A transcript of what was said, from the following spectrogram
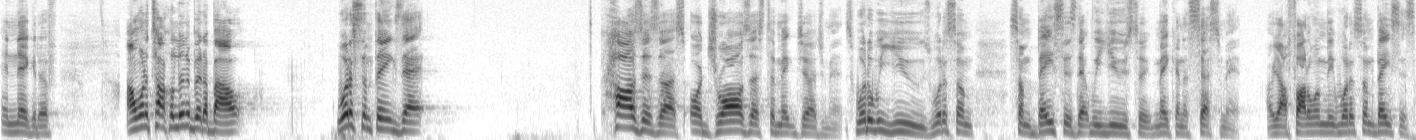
and negative. I want to talk a little bit about what are some things that causes us or draws us to make judgments? What do we use? What are some some bases that we use to make an assessment. Are y'all following me? What are some bases?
